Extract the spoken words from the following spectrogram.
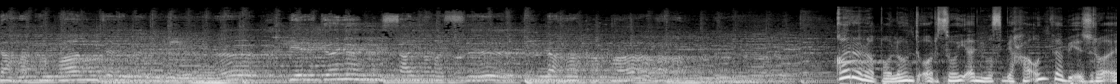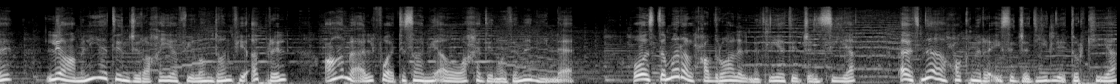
daha kapandı Bir gönül sayfası daha kapandı قرر بولوند أورسوي أن يصبح أنثى بإجرائه لعملية جراحية في لندن في أبريل عام 1981 واستمر الحظر على المثلية الجنسية أثناء حكم الرئيس الجديد لتركيا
